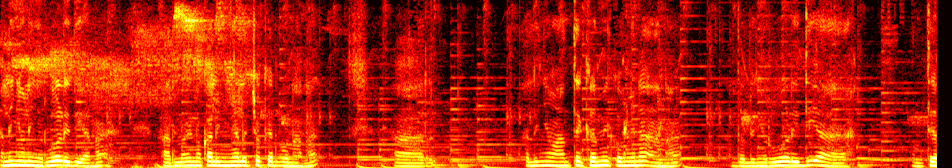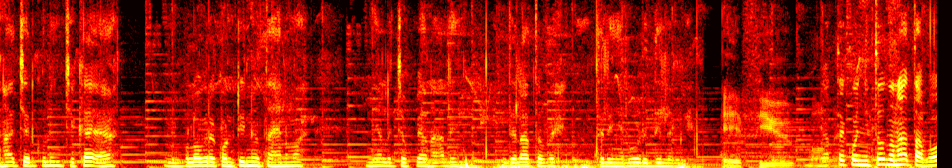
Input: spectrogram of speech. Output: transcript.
ᱟᱹᱞᱤᱧ ᱦᱚᱸᱞᱤᱧ ᱨᱩᱣᱟᱹᱲ ᱤᱫᱤᱜᱼᱟ ᱱᱟᱦᱟᱜ ᱟᱨ ᱱᱚᱜᱼᱚᱭ ᱱᱚᱝᱠᱟ ᱞᱤᱧ ᱧᱮᱞ ᱦᱚᱪᱚ ᱠᱮᱫ ᱵᱚᱱᱟ ᱱᱟᱦᱟᱜ ᱟᱨ ᱟᱹᱞᱤᱧ ᱦᱚᱸ ᱦᱟᱱᱛᱮ ᱠᱟᱹᱢᱤ ᱠᱚ ᱢᱮᱱᱟᱜᱼᱟ ᱱᱟᱦᱟᱜ ᱟᱫᱚᱞᱤᱧ ᱨᱩᱣᱟᱹᱲ ᱤᱫᱤᱜᱼᱟ ᱚᱱᱛᱮ ᱱᱟᱦᱟᱜ ᱪᱮᱫ ᱠᱚᱞᱤᱧ ᱪᱤᱠᱟᱹᱭᱮᱜᱼᱟ ᱵᱞᱚᱜ ᱨᱮ ᱠᱚᱱᱴᱤᱱᱤᱭᱩ ᱛᱟᱦᱮᱱ ᱢᱟ ᱧᱮᱞ ᱦᱚᱪᱚ ᱯᱮᱭᱟ ᱱᱟᱦᱟᱜ ᱞᱤᱧ ᱫᱮᱞᱟ ᱛᱚᱵᱮ ᱚᱱᱛᱮ ᱞᱤᱧ ᱨᱩᱣᱟᱹᱲ ᱤᱫᱤ ᱞᱮᱱ ᱜᱮ A few moments. ᱜᱟᱛᱮ ᱠᱚ ᱱᱤᱛᱚᱜ ᱫᱚ ᱱᱟᱦᱟᱜ ᱛᱟᱵᱚ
